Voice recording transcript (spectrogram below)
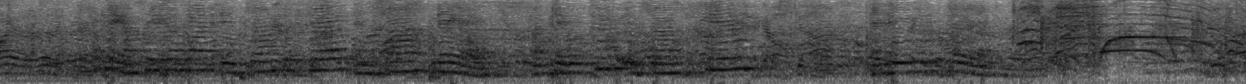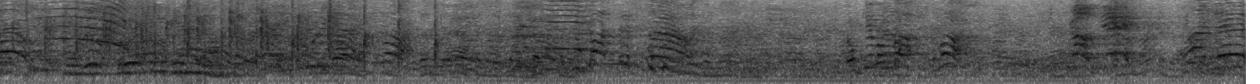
on table one is John Fitzgerald and Sean Mayo. On table two is John Spears and David Matta. Don't give them up. Come on. Go, Jay. Come on, Jay.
